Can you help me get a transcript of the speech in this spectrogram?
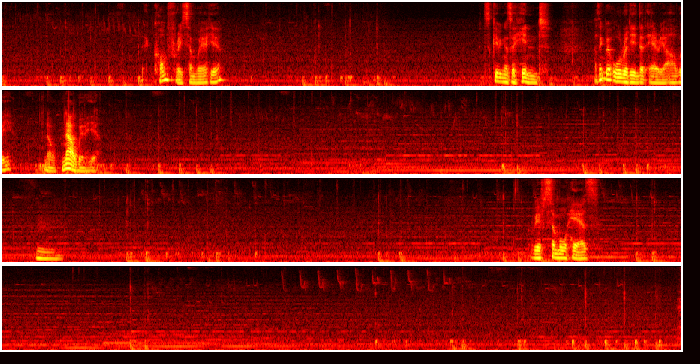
Comfrey somewhere here. Giving us a hint. I think we're already in that area, are we? No, now we're here. Hmm. We have some more hairs.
